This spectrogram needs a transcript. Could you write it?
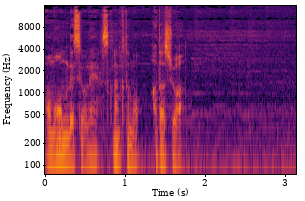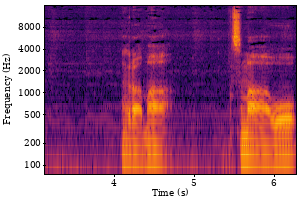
思うんですよね少なくとも私は。だからまあ妻を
